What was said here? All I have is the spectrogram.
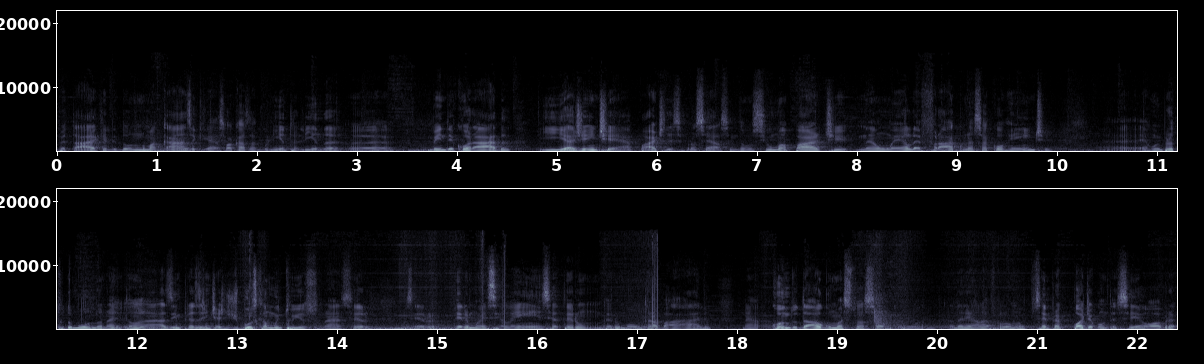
proprietário, aquele dono de uma casa que quer a sua casa bonita, linda, é, bem decorada, e a gente é a parte desse processo. Então, se uma parte, né, um elo é fraco nessa corrente, é, é ruim para todo mundo, né? Então as empresas a gente, a gente busca muito isso, né? Ser, ser ter uma excelência, ter um ter um bom trabalho, né? Quando dá alguma situação, como a Daniela falou, sempre pode acontecer. A obra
